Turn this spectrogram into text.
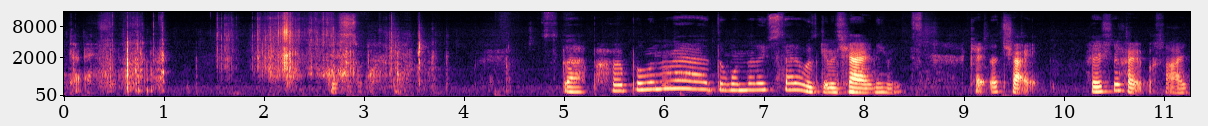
Okay. This one. The purple the one that I said I was to try anyways. Okay, let's try it. Here's the side.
